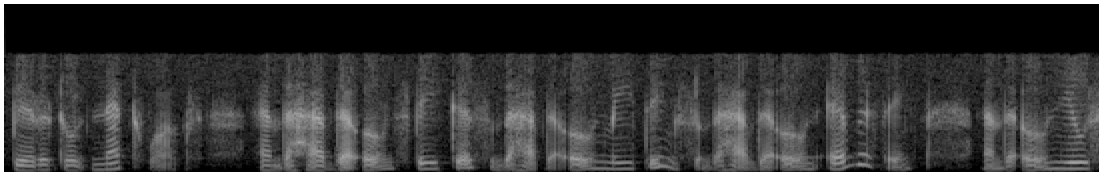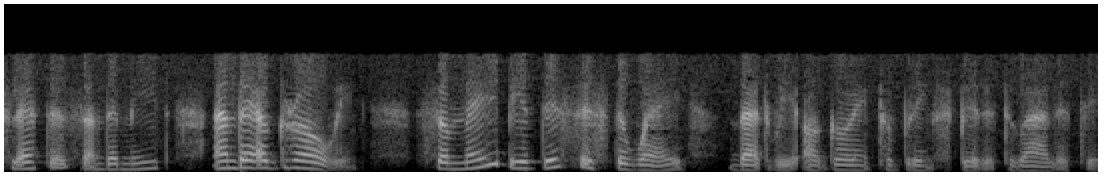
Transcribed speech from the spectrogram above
spiritual networks, and they have their own speakers, and they have their own meetings, and they have their own everything, and their own newsletters, and they meet, and they are growing. So maybe this is the way that we are going to bring spirituality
